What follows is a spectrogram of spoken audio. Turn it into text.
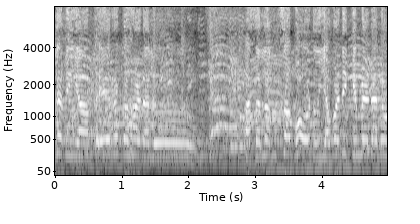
భయమెరుగని ఆ పేరుకు హడలు. అసలంచబోడు ఎవడికి మెడలు?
